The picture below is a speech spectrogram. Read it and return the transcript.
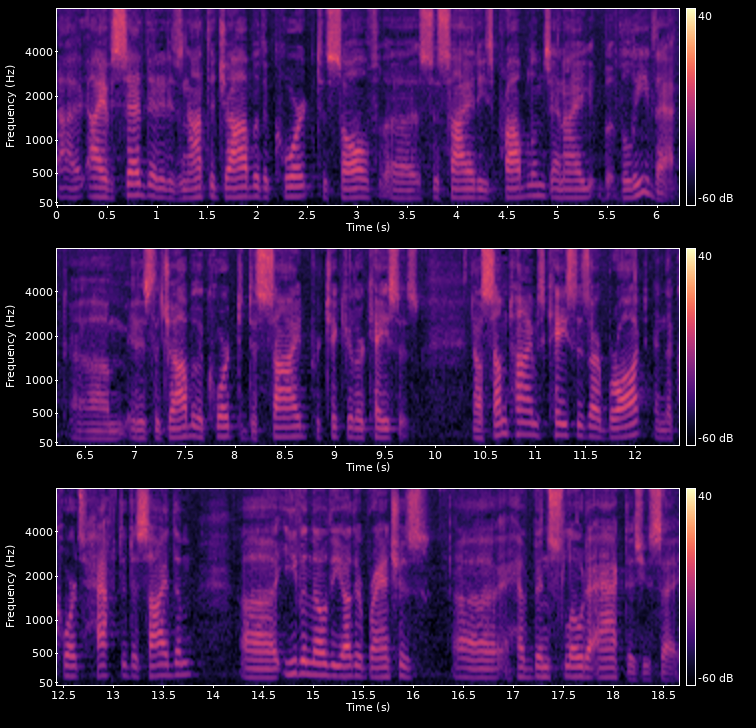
I I have said that it is not the job of the court to solve uh, society's problems, and I believe that. Um, It is the job of the court to decide particular cases. Now, sometimes cases are brought, and the courts have to decide them, uh, even though the other branches uh, have been slow to act, as you say.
